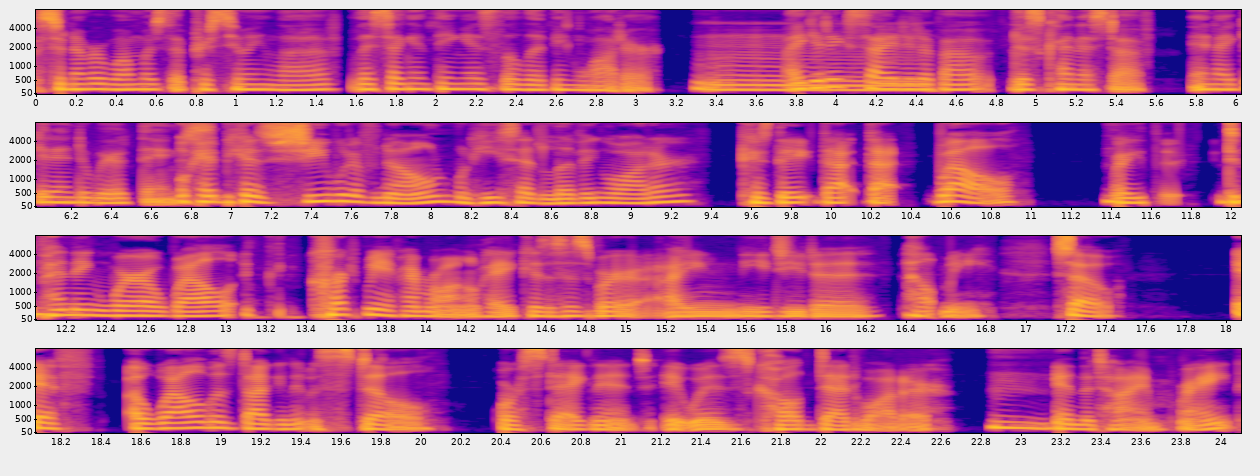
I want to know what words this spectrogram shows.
So number one was the pursuing love. The second thing is the living water. I get excited Mm. about this kind of stuff and I get into weird things. Okay, because she would have known when he said living water, because they that that well, Mm. right? Depending where a well, correct me if I'm wrong, okay? Because this is where I need you to help me. So, if a well was dug and it was still or stagnant, it was called dead water Mm. in the time, right?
